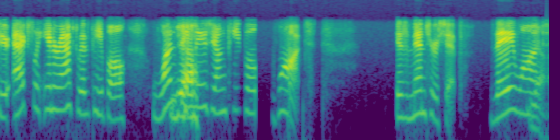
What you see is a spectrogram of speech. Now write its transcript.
to actually interact with people, one Yeah. thing these young people want is mentorship. They want Yeah.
